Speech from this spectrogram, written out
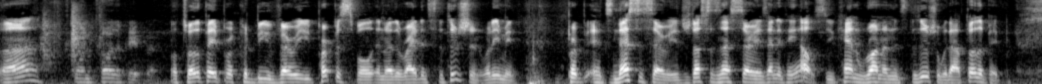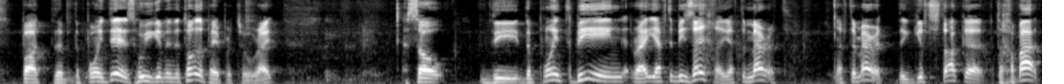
Uh, Going toilet paper. well, toilet paper could be very purposeful in the right institution. What do you mean? It's necessary. It's just as necessary as anything else. You can't run an institution without toilet paper. But the, the point is, who are you giving the toilet paper to, right? So the the point being, right? You have to be zeicha. You have to merit. You have to merit. They give stock uh, to Chabad.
